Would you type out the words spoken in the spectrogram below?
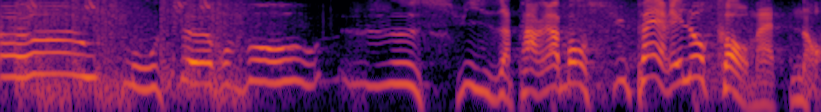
Ouch, mon cerveau! Je suis apparemment super éloquent maintenant.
